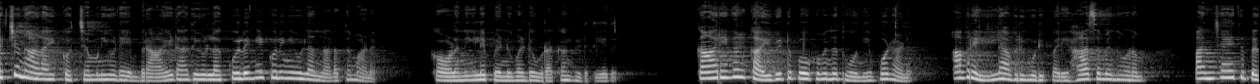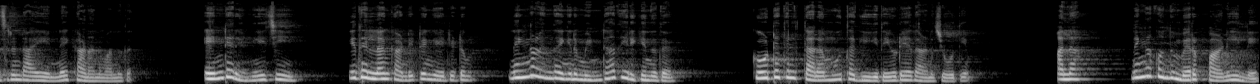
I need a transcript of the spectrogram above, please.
കുറച്ചു നാളായി കൊച്ചമ്മണിയുടെ ബ്രായിടാതെയുള്ള കുലുങ്ങി കുലുങ്ങിയുള്ള നടത്തമാണ് കോളനിയിലെ പെണ്ണുകളുടെ ഉറക്കം കെടുത്തിയത്. കാര്യങ്ങൾ കൈവിട്ടു പോകുമെന്ന് തോന്നിയപ്പോഴാണ് അവരെല്ലാവരും കൂടി പരിഹാസമെന്നോണം പഞ്ചായത്ത് പ്രസിഡന്റായ എന്നെ കാണാൻ വന്നത്. എന്റെ രമേശി ഇതെല്ലാം കണ്ടിട്ടും കേട്ടിട്ടും നിങ്ങൾ എന്താ ഇങ്ങനെ മിണ്ടാതിരിക്കുന്നത്? കൂട്ടത്തിൽ തലമൂത്ത ഗീതയുടേതാണ് ചോദ്യം. അല്ല നിങ്ങൾക്കൊന്നും വേറെ പണിയില്ലേ?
